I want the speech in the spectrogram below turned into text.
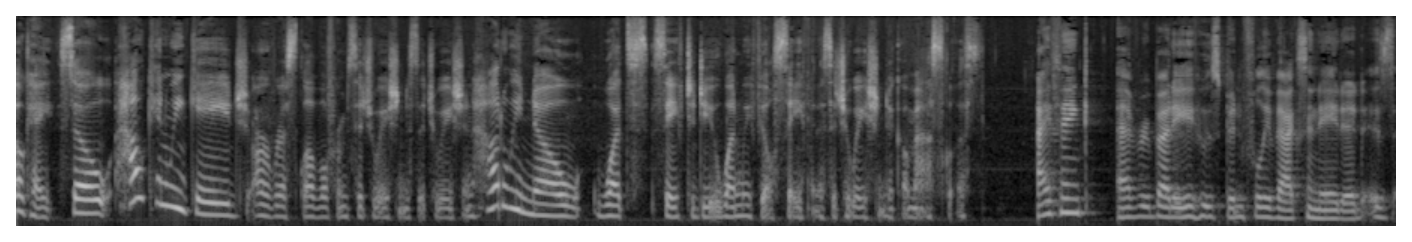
Okay, so how can we gauge our risk level from situation to situation? How do we know what's safe to do when we feel safe in a situation to go maskless? I think everybody who's been fully vaccinated is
